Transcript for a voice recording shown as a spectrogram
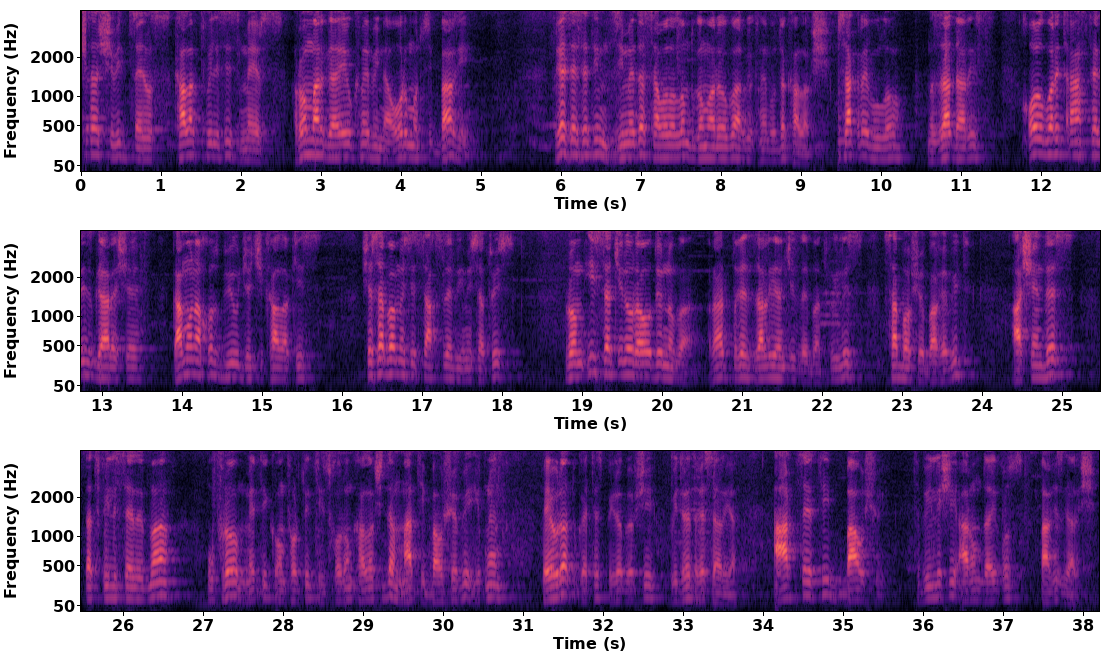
2007 წელს ქალაქ თბილისის მერს რომ არ გაეუქმებინა 40 ბაღი დღეს ესეთი მძიმე და სავალალო მდგომარეობა არ გვექნებოდა ქალაქში. საკრებულო მზად არის ყოველგვარი ტრანსფერის გარეშე გამონახოს ბიუჯეტში ქალაქის შესაბამისი სახსრები იმისათვის რომ ის საჭირო რაოდენობა რაც დღეს ძალიან ჭირდება თბილის საბავშვო ბაღებით აშენდეს და თბილისელებმა უფრო მეტი კომფორტით იცხოვრონ ქალაქში და მათი ბავშვები იყვნენ ბევრად უკეთეს პირობებში ვიდრე დღეს არიან. არც ერთი ბავშვი თბილისში არ უნდა იყოს ბაღის გარეშე.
